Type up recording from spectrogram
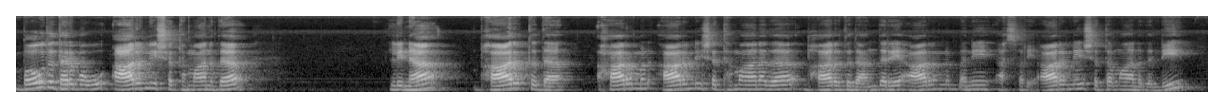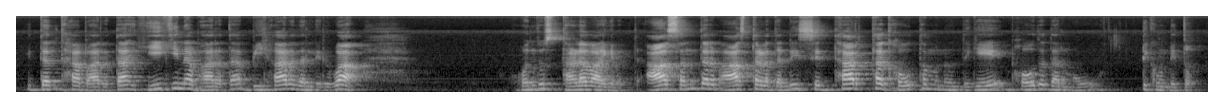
ಬೌದ್ಧ ಧರ್ಮವು ಆರನೇ ಶತಮಾನದಲ್ಲಿನ ಭಾರತದ ಆರಮ, ಆರನೇ ಶತಮಾನದ ಭಾರತದ ಅಂದರೆ ಆರನೇ ಸಾರಿ ಆರನೇ ಶತಮಾನದಲ್ಲಿ ಇದ್ದಂತಹ ಭಾರತ, ಈಗಿನ ಭಾರತ ಬಿಹಾರದಲ್ಲಿರುವ ಒಂದು ಸ್ಥಳವಾಗಿರುತ್ತೆ. ಆ ಸಂದರ್ಭ, ಆ ಸ್ಥಳದಲ್ಲಿ ಸಿದ್ಧಾರ್ಥ ಗೌತಮನೊಂದಿಗೆ ಬೌದ್ಧ ಧರ್ಮವು ಹುಟ್ಟಿಕೊಂಡಿತು.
